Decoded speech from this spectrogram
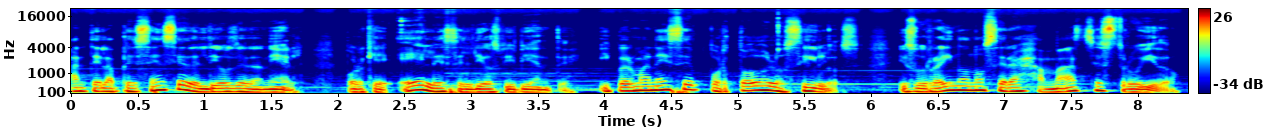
ante la presencia del Dios de Daniel, porque Él es el Dios viviente y permanece por todos los siglos, y su reino no será jamás destruido,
